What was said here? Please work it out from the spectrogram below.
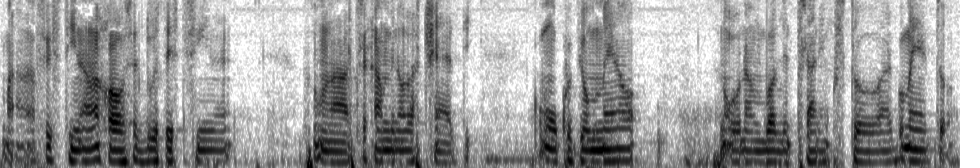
ma la sestina è una cosa e due terzine sono un'altra, cambiano gli accenti. Comunque più o meno, ora non voglio entrare in questo argomento.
